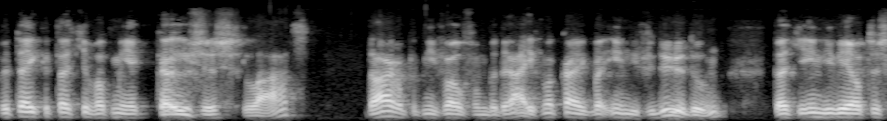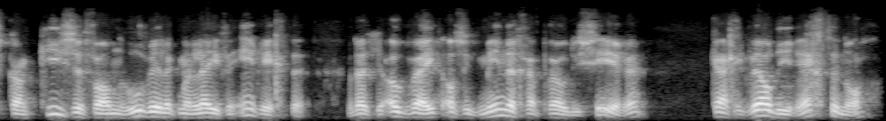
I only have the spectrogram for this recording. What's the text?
betekent dat je wat meer keuzes laat daar op het niveau van bedrijf, maar kan ik bij individuen doen. Dat je in die wereld dus kan kiezen van hoe wil ik mijn leven inrichten. Dat je ook weet, als ik minder ga produceren, krijg ik wel die rechten nog.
